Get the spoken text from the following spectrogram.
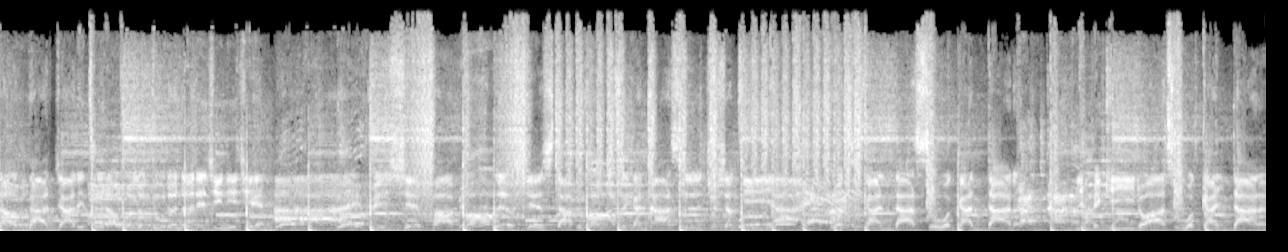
找大家你知道我有毒的那天，请你节哀。别些 popping，留些 stopping，我们只干大事，就像 DI。我只干大事，我干大的。你别 key 大事，我干大的。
